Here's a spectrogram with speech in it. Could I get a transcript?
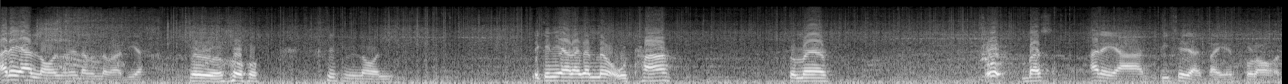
अरे यार लॉल मैंने डबल लगा दिया। तो लॉल लेकिन यार अगर मैं उठा तो मैं ओ बस। अरे यार पीछे जाता है थोड़ा और।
